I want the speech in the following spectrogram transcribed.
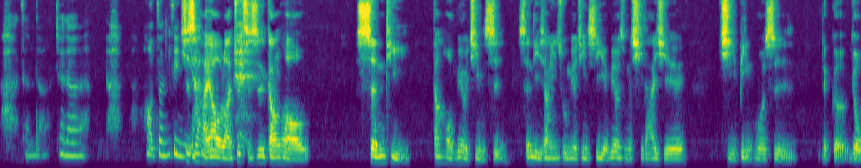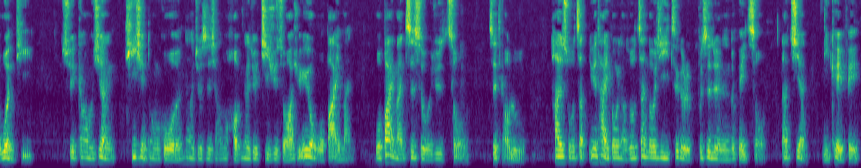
啊，真的觉得好尊敬你。其实还好啦，就只是刚好身体。刚好没有近视，身体上因素没有近视，也没有什么其他一些疾病或是那个有问题，所以刚好现在体检通过了，那就是想说好，那就继续走下去。因为我爸也蛮，我爸也蛮支持我，就是走这条路。他是说战，因为他也跟我讲说，战斗机这个不是人人都可以走。那既然你可以飞，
